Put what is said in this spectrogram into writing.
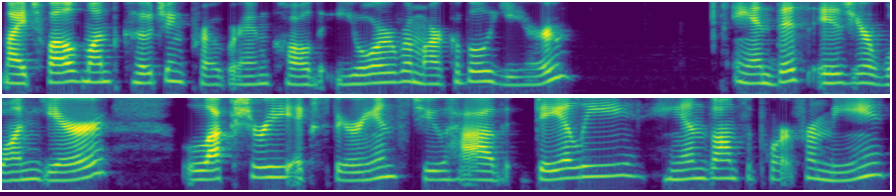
my 12 month coaching program called Your Remarkable Year. And this is your one year luxury experience to have daily hands on support from me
